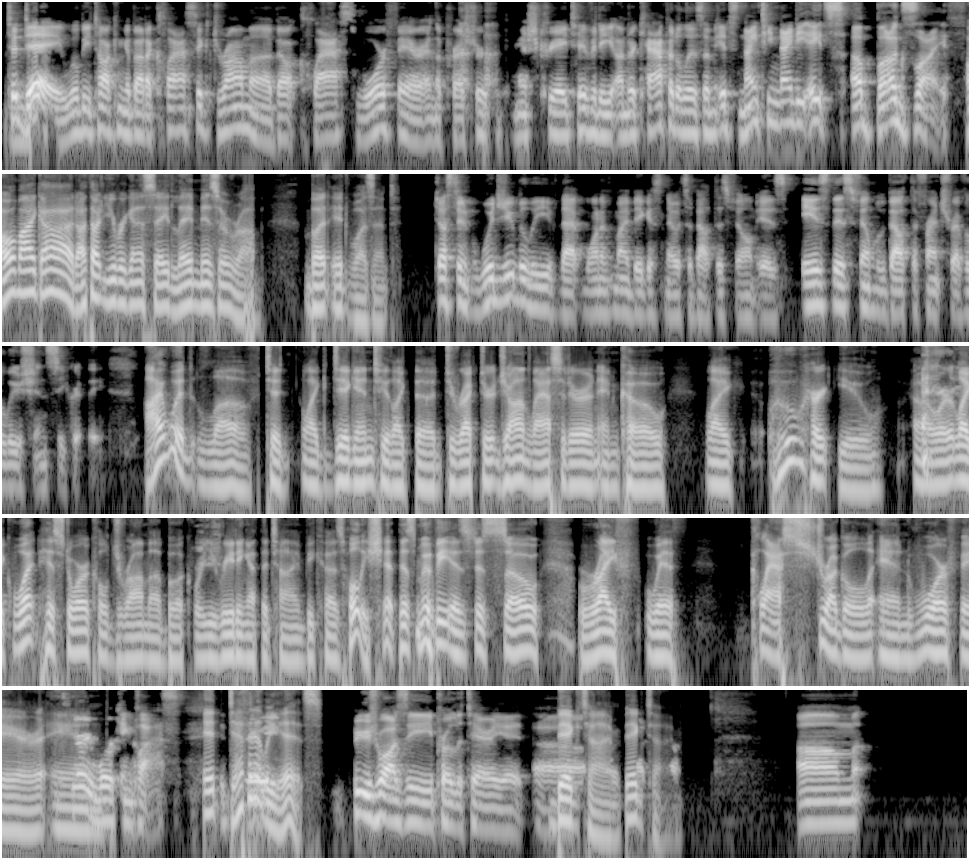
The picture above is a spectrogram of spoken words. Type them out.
Today, we'll be talking about a classic drama about class warfare and the pressure to punish creativity under capitalism. It's 1998's A Bug's Life. Oh my God! I thought you were gonna say Les Miserables, but it wasn't. Justin, would you believe that one of my biggest notes about this film is is this film about the French Revolution secretly? I would love to like dig into like the director John Lasseter and, and co. Like, who hurt you? Uh, or like what historical drama book were you reading at the time? Because holy shit, this movie is just so rife with class struggle and warfare, It's and very working class. it it's definitely is Bourgeoisie, proletariat. Uh, big time, big time. Um,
